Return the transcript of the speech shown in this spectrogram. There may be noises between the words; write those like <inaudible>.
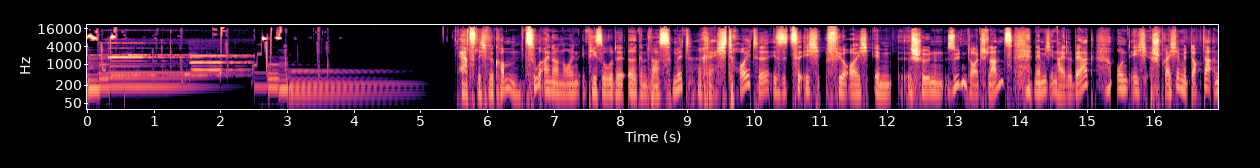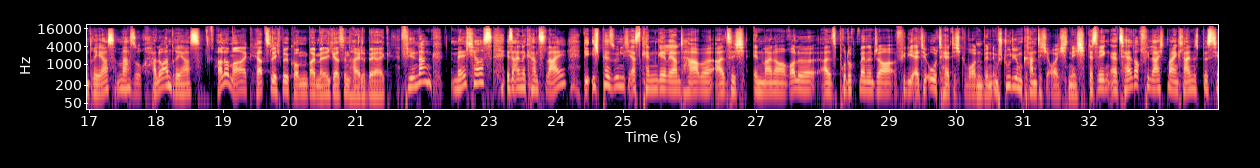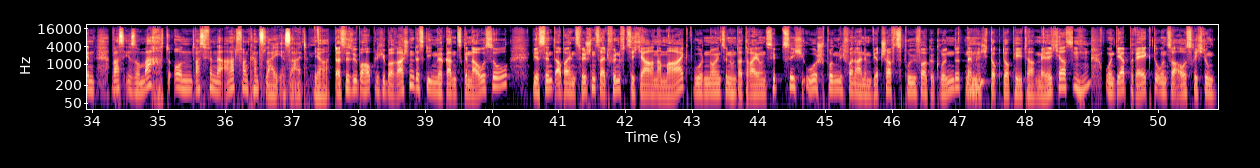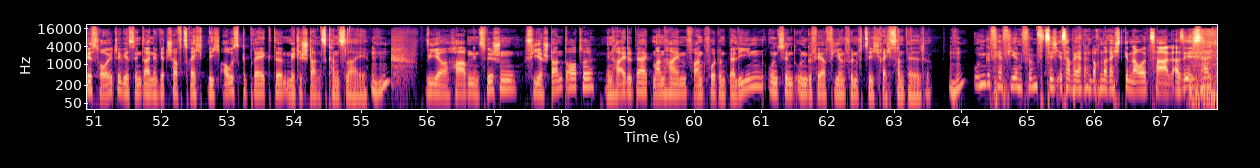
Thank you. Herzlich willkommen zu einer neuen Episode Irgendwas mit Recht. Heute sitze ich für euch im schönen Süden Deutschlands, nämlich in Heidelberg, und ich spreche mit Dr. Andreas Masuch. Hallo Andreas. Hallo Marc, herzlich willkommen bei Melchers in Heidelberg. Vielen Dank. Melchers ist eine Kanzlei, die ich persönlich erst kennengelernt habe, als ich in meiner Rolle als Produktmanager für die LTO tätig geworden bin. Im Studium kannte ich euch nicht. Deswegen erzähl doch vielleicht mal ein kleines bisschen, was ihr so macht und und was für eine Art von Kanzlei ihr seid. Ja, das ist überhaupt nicht überraschend. Das ging mir ganz genauso. Wir sind aber inzwischen seit 50 Jahren am Markt, wurden 1973 ursprünglich von einem Wirtschaftsprüfer gegründet, mhm. nämlich Dr. Peter Melchers. Mhm. Und der prägte unsere Ausrichtung bis heute. Wir sind eine wirtschaftsrechtlich ausgeprägte Mittelstandskanzlei. Mhm. Wir haben inzwischen vier Standorte in Heidelberg, Mannheim, Frankfurt und Berlin und sind ungefähr 54 Rechtsanwälte. Mhm. Ungefähr 54 ist aber ja dann doch eine recht genaue Zahl. Also ihr seid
